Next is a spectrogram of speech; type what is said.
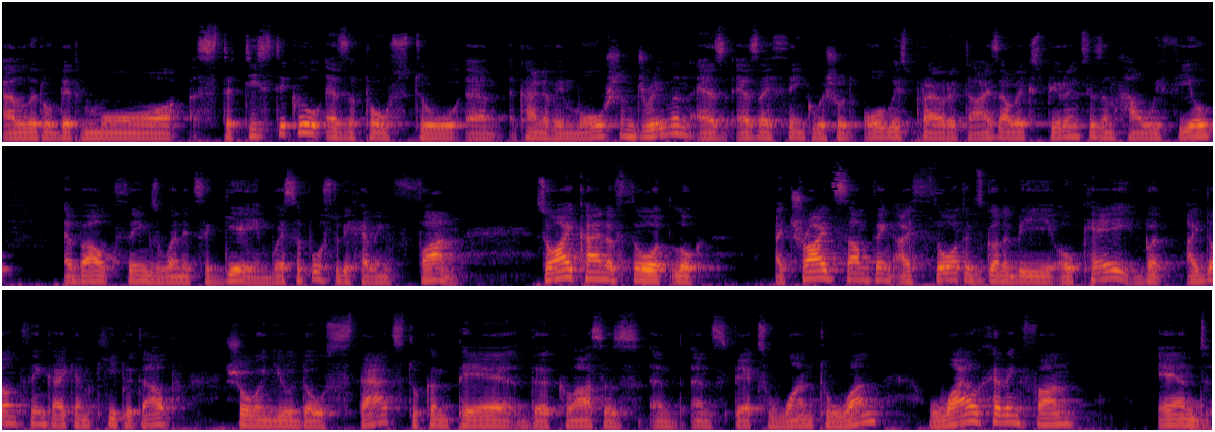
a little bit more statistical as opposed to um, kind of emotion driven as, as I think we should always prioritize our experiences and how we feel about things when it's a game. We're supposed to be having fun. So I kind of thought, look, I tried something, I thought it's gonna be okay, but I don't think I can keep it up showing you those stats to compare the classes and, and specs one to one while having fun and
